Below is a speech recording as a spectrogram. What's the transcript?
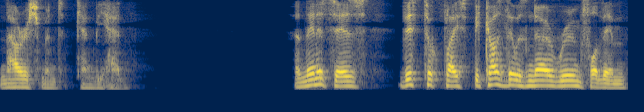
nourishment can be had. And then it says, this took place because there was no room for them.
